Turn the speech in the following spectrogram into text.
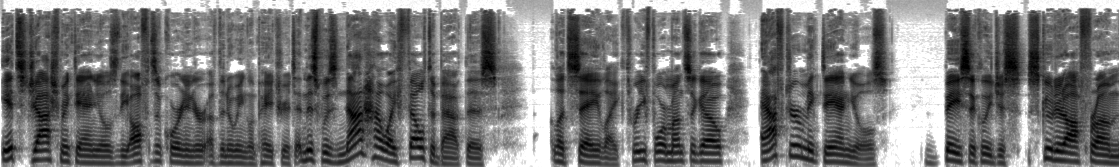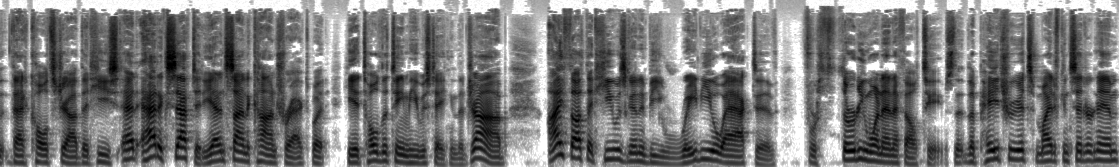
It's Josh McDaniels, the offensive coordinator of the New England Patriots. And this was not how I felt about this, let's say like three, four months ago. After McDaniels basically just scooted off from that Colts job that he had, had accepted, he hadn't signed a contract, but he had told the team he was taking the job. I thought that he was going to be radioactive for 31 NFL teams. The, the, Patriots might have considered him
